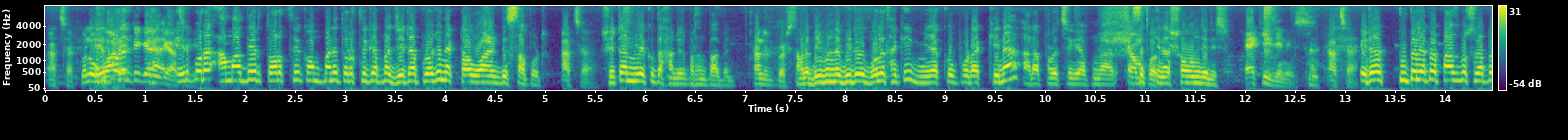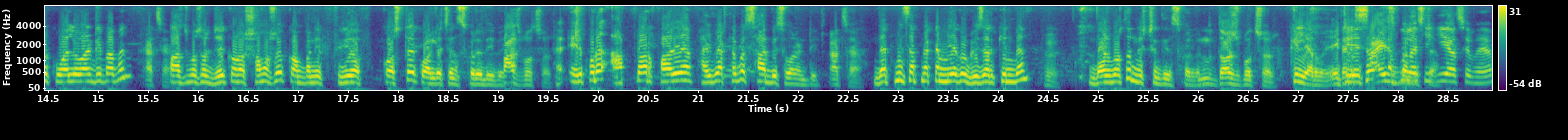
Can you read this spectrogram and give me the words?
আচ্ছা কোনো এরপরে- ওয়ারেন্টি গ্যারান্টি হ্যাঁ, আছে? এরপরে আমাদের তরফ থেকে কোম্পানির তরফ থেকে আপনার যেটা প্রয়োজন একটা ওয়ারেন্টি সাপোর্ট আচ্ছা। সেটা মিয়াকোতে হান্ড্রেড পার্সেন্ট পাবেন। 100% আমরা বিভিন্ন ভিডিও বলে থাকি মিয়াকো প্রোডাক্ট কিনা আর আপনার হচ্ছে আপনার অ্যাসেট কিনা সমান জিনিস। একই জিনিস। আচ্ছা। এটা টোটাল আপনার পাঁচ বছর আপনার কোয়ালিটি ওয়ারেন্টি পাবেন। আচ্ছা। পাঁচ বছর যে কোনো সমস্যা কোম্পানি ফ্রি অফ কস্টে কোয়ালিটি চেঞ্জ করে দিবে। পাঁচ বছর। হ্যাঁ, এরপরে আপনার ফাইভ ইয়ার থাকবে সার্ভিস ওয়ারেন্টি আচ্ছা। দ্যাট মিনস আপনি একটা মিয়াকো গিজার কিনবেন। দশ বছর নিশ্চিন্ত ইউজ করবেন। দশ বছর। ক্লিয়ার ভাই এটি কি কি আছে ভাইয়া?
